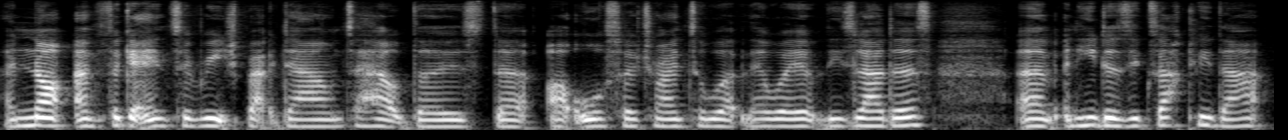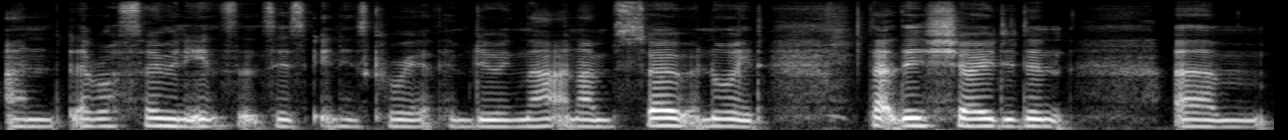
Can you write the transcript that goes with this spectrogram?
and not and forgetting to reach back down to help those that are also trying to work their way up these ladders. Um, and he does exactly that and there are so many instances in his career of him doing that and i'm so annoyed that this show didn't um,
